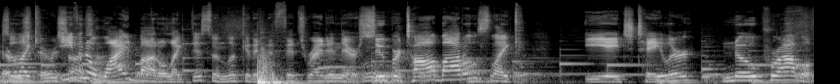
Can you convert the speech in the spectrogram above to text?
so like every even a huh? wide bottle like this one, look at it, it fits right in there. Super tall bottles like E.H. Taylor, no problem.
